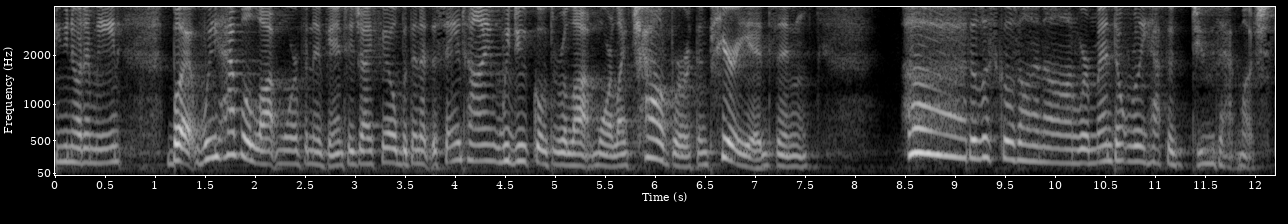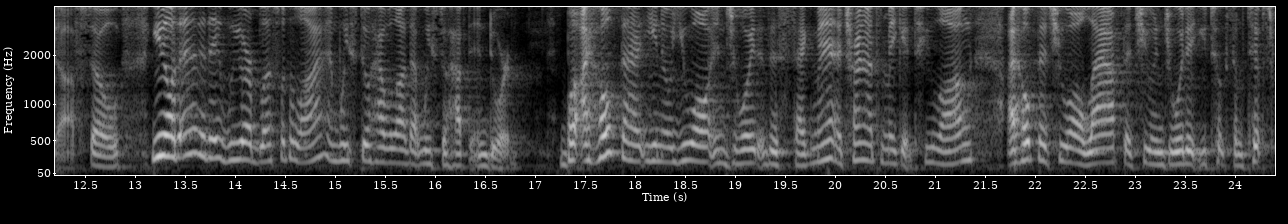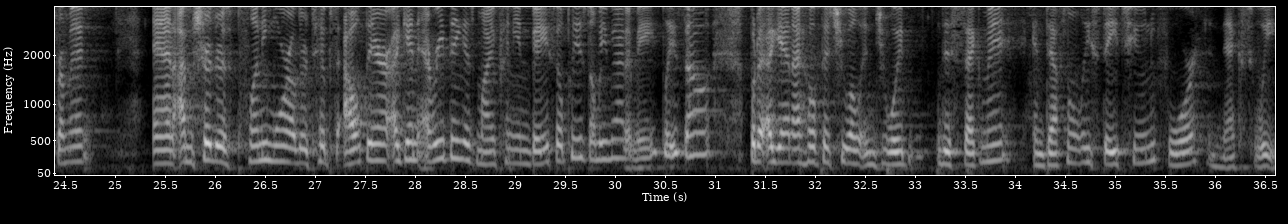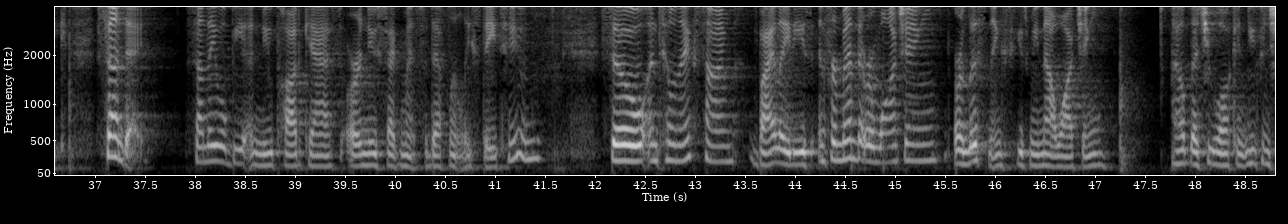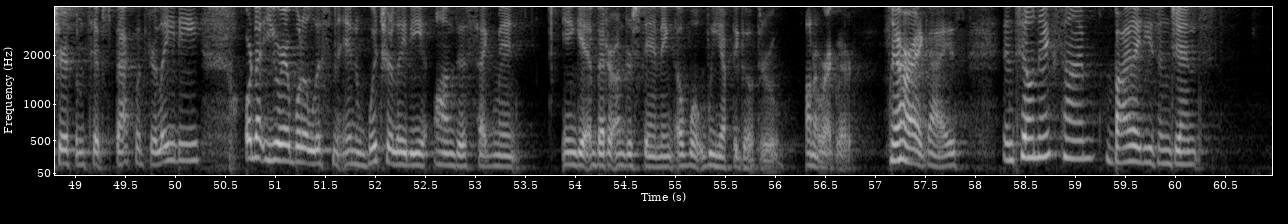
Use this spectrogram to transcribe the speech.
You know what I mean? But we have a lot more of an advantage, I feel. But then at the same time, we do go through a lot more, like childbirth and periods, and the list goes on and on, where men don't really have to do that much stuff. So, you know, at the end of the day, we are blessed with a lot, and we still have a lot that we still have to endure. But I hope that, you know, you all enjoyed this segment. I try not to make it too long. I hope that you all laughed, that you enjoyed it, you took some tips from it. And I'm sure there's plenty more other tips out there. Again, everything is my opinion based, so please don't be mad at me. Please don't. But again, I hope that you all enjoyed this segment and definitely stay tuned for next week. Sunday. Sunday will be a new podcast or a new segment, so definitely stay tuned. So until next time, bye ladies. And for men that were watching or listening, excuse me, not watching, I hope that you all can you can share some tips back with your lady or that you're able to listen in with your lady on this segment and get a better understanding of what we have to go through on a regular. All right, guys. Until next time, bye, ladies and gents.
